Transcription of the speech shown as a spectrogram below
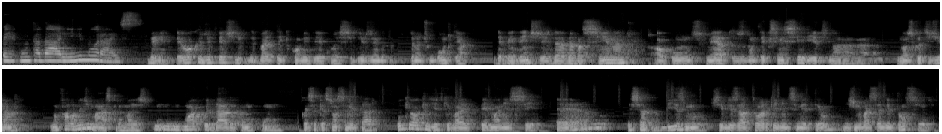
Pergunta da Aline Moraes. Bem, eu acredito que a gente vai ter que conviver com esse vírus ainda durante um bom tempo. Independente de, da, da, vacina, alguns métodos vão ter que ser inseridos na, no nosso cotidiano. Não falo nem de máscara, mas um maior cuidado com, com, com essa questão sanitária. O que eu acredito que vai permanecer é esse abismo civilizatório que a gente se meteu, a gente não vai sair dele tão cedo.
